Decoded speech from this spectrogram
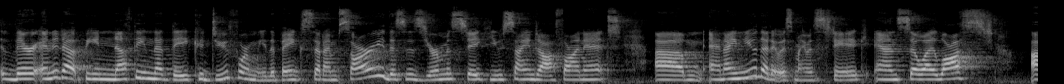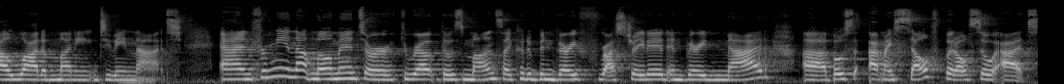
there ended up being nothing that they could do for me. The bank said, I'm sorry, this is your mistake, you signed off on it. Um, and I knew that it was my mistake, and so I lost a lot of money doing that. And for me, in that moment or throughout those months, I could have been very frustrated and very mad, uh, both at myself, but also at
